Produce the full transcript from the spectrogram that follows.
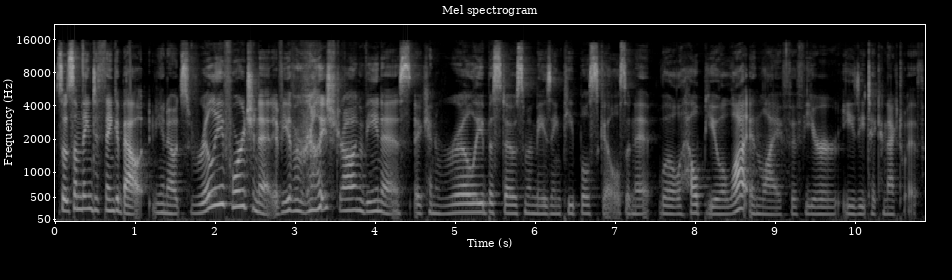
So it's something to think about. You know, it's really fortunate if you have a really strong Venus, it can really bestow some amazing people skills and it will help you a lot in life if you're easy to connect with.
